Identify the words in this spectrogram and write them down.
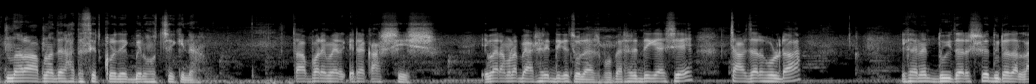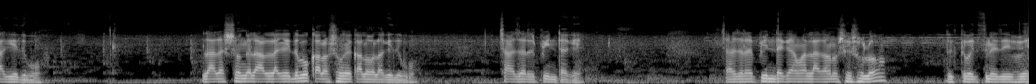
আপনারা আপনাদের হাতে সেট করে দেখবেন হচ্ছে কিনা। তারপরে আমার এটা কাজ শেষ। এবার আমরা ব্যাটারির দিকে চলে আসব। ব্যাটারির দিকে এসে চার্জার হোলটা এখানে দুই তারের সাথে দুইটা তার লাগিয়ে দেবো। লালের সঙ্গে লাল লাগিয়ে দেবো, কালোর সঙ্গে কালো লাগিয়ে দেবো। চার্জারের পিনটাকে চার্জারের পিনটাকে আমার লাগানো শেষ হলো। দেখতে পাচ্ছেন না যেভাবে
